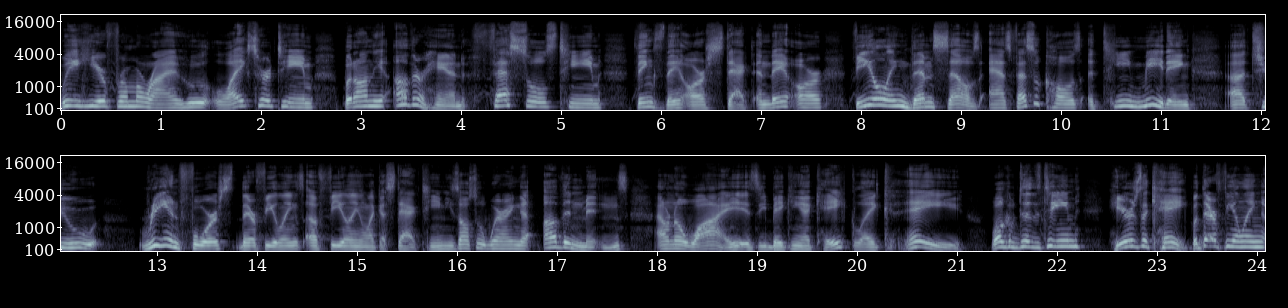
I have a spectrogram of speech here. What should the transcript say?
we hear from Moriah who likes her team, but on the other hand, Fessel's team thinks they are stacked, and they are feeling themselves as Fessel calls a team meeting uh, to reinforce their feelings of feeling like a stacked team. He's also wearing oven mittens. I don't know why. Is he baking a cake? Like, hey, welcome to the team. Here's a cake. But they're feeling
